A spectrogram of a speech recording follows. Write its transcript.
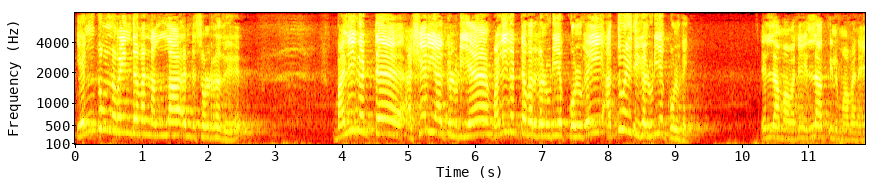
எங்கும் நிறைந்தவன் அல்லாஹ் என்று சொல்றது வழிகட்ட அஷேரியாக்களுடைய வழிகட்டவர்களுடைய கொள்கை அத்வைதிகளுடைய கொள்கை. எல்லாம் அவனே எல்லாத்திலும் அவனே.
